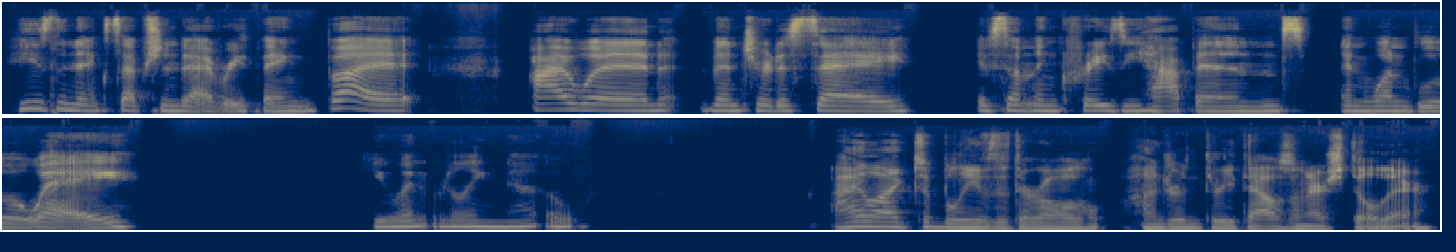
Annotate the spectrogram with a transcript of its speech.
he's an exception to everything, but I would venture to say if something crazy happened and one blew away, you wouldn't really know. I like to believe that they're all 103,000 are still there.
